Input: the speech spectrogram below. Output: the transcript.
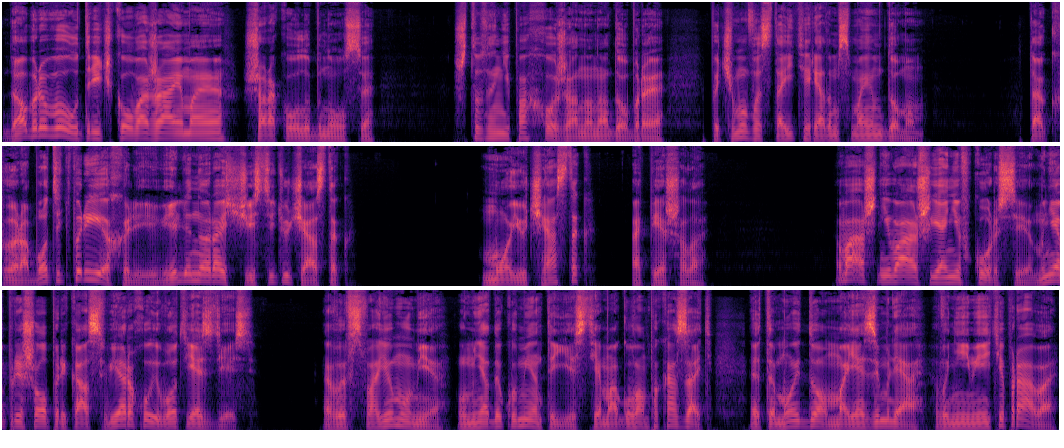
«Доброго утречка, уважаемая!» — широко улыбнулся. «Что-то не похоже оно на доброе. Почему вы стоите рядом с моим домом?» «Так работать приехали, велено расчистить участок». «Мой участок?» — опешила. «Ваш, не ваш, я не в курсе. Мне пришел приказ сверху, и вот я здесь». «Вы в своем уме? У меня документы есть, я могу вам показать. Это мой дом, моя земля. Вы не имеете права».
